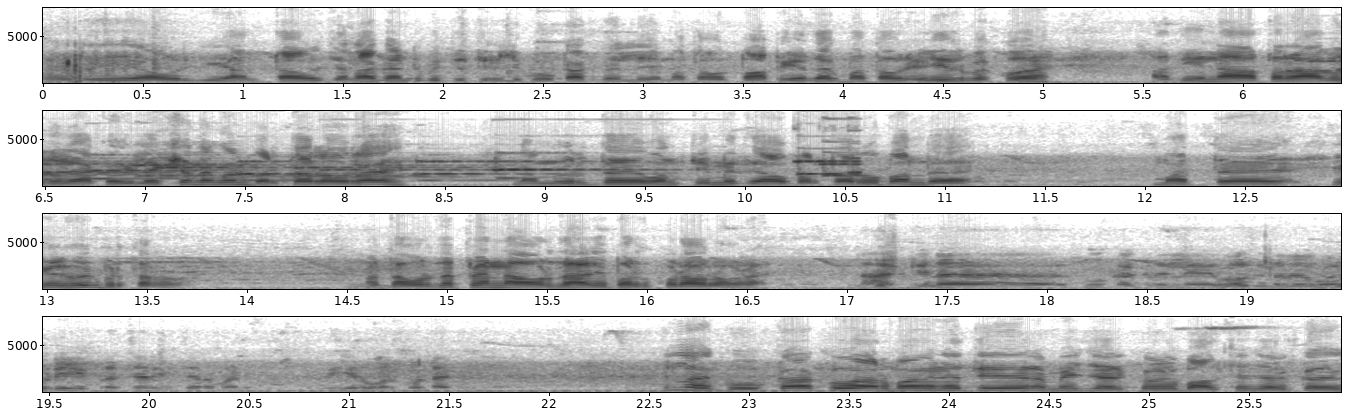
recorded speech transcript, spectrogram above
ನೋಡ್ರಿ ಅವ್ರಿಗೆ ಅಂಥವ್ರು ಜನ ಗಂಟು ಬಿದ್ದಿದ್ರು ಇಲ್ಲಿ ಗೋಕಾಕದಲ್ಲಿ ಮತ್ತು ಅವ್ರ ಪಾಪ ಹೇಳಿದಾಗ ಮತ್ತು ಅವ್ರು ಹೇಳಿರ್ಬೇಕು. ಅದೇನು ಆ ಥರ ಆಗೋದಿಲ್ಲ ಯಾಕೆ ಇಲೆಕ್ಷನ್ದಾಗ ಒಂದು ಬರ್ತಾರೆ ಅವ್ರ ನಮ್ಮ ವಿರುದ್ಧ ಒಂದು ಟೀಮ್ ಇದೆ ಅವ್ರು ಬರ್ತಾರೋ ಬಂದು ಮತ್ತೆ ಹೇಳಿ ಹೋಗಿ ಬಿಡ್ತಾರೆ ಅವ್ರು. ಮತ್ತು ಅವ್ರದ್ದೇ ಪೆನ್ ಅವ್ರದ್ದು ಹಾಳಿ ಬರೆದು ಕೊಡೋರು ಅವ್ರ. ನಾಲ್ಕು ದಿನ ಗೋಕಾಕದಲ್ಲೇ ವಾಸ್ತವ್ಯ ಹೂಡಿ ಪ್ರಚಾರ ವಿಚಾರ ಮಾಡಿದ್ರು ಏನು ವರ್ಕೌಟ್ ಆಗಲಿಲ್ಲ. ಇಲ್ಲ ಗೋಕಾಕು ಅರ್ಮಾವಿನತಿ ರಮೇಶ್ ಜಾರಕಿಹೊಳಿ ಬಾಲಚಂದ್ರ ಜಾರಕಿಹೊಳಿ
